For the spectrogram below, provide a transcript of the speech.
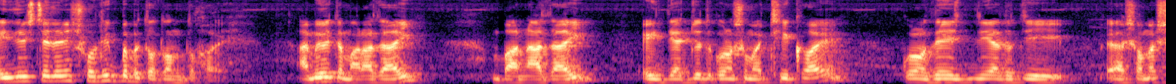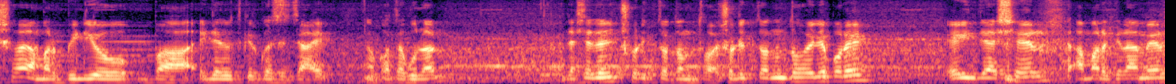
এই জিনিসটা যদি সঠিকভাবে তদন্ত হয়, আমি হয়তো মারা যাই বা না যাই, এই দেশ যদি কোনো সময় ঠিক হয়, কোনো দেশ নিয়ে যদি সমস্যা হয়, আমার ভিডিও বা এটা যদি কেউ কাছে যায়, কথাগুলান দেশের যদি সঠিক তদন্ত হয়, সঠিক তদন্ত হইলে পরে এই দেশের, আমার গ্রামের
